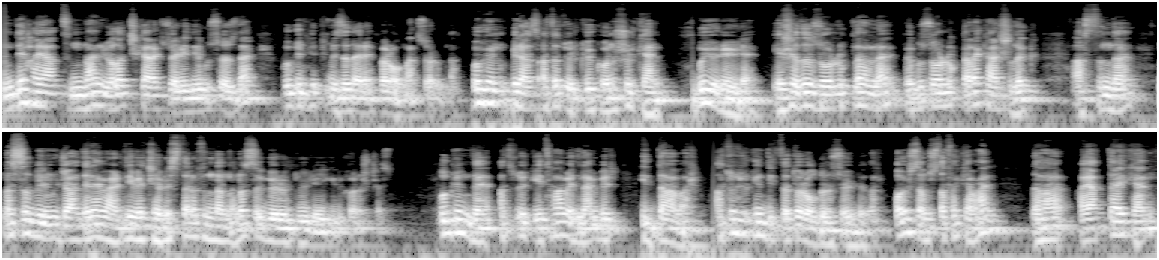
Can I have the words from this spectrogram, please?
Kendi hayatından yola çıkarak söylediği bu sözler bugün hepimize de rehber olmak zorunda. Bugün biraz Atatürk'ü konuşurken bu yönüyle yaşadığı zorluklarla ve bu zorluklara karşılık aslında nasıl bir mücadele verdiği ve çevresi tarafından da nasıl görüldüğüyle ilgili konuşacağız. Bugün de Atatürk'e itham edilen bir iddia var. Atatürk'ün diktatör olduğunu söylüyorlar. Oysa Mustafa Kemal daha hayattayken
